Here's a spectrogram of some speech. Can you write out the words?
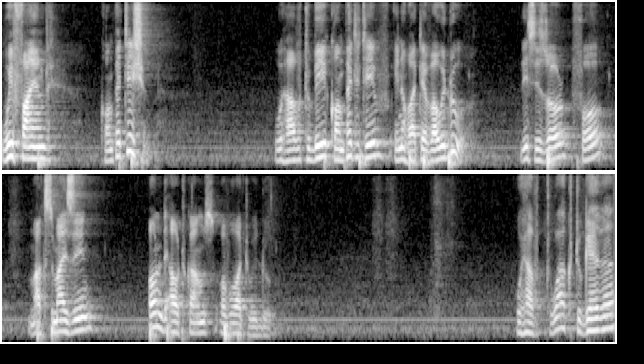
We find competition. We have to be competitive in whatever we do. This is all for maximizing on the outcomes of what we do. We have to work together,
